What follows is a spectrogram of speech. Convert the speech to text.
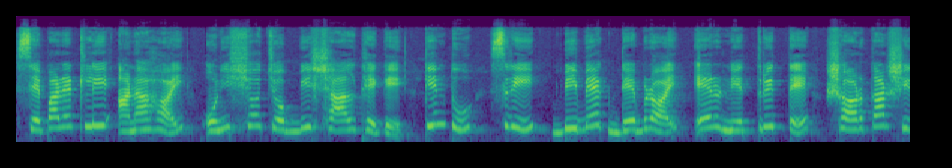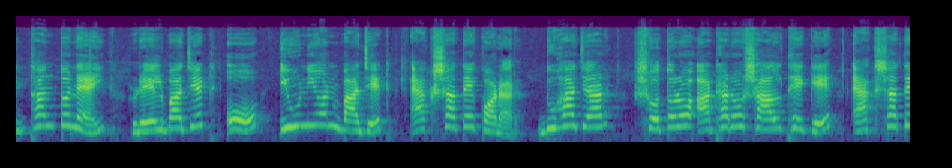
সেপারেটলি আনা হয় উনিশশো চব্বিশ সাল থেকে। কিন্তু শ্রী বিবেক ডেব্রয় এর নেতৃত্বে সরকার সিদ্ধান্ত নেয় রেল বাজেট ও ইউনিয়ন বাজেট একসাথে করার। দু হাজার সতেরো, আঠারো সাল থেকে একসাথে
